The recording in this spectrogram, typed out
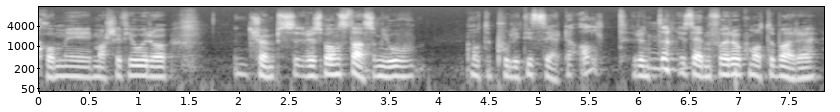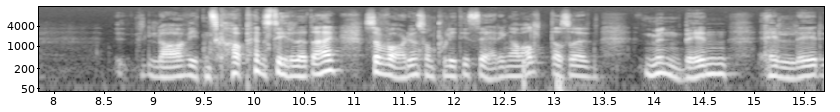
kom i mars i fjor, og Trumps respons, da, som jo på en måte politiserte alt rundt det, mm. istedenfor å på en måte bare la vitenskapen styre dette her, så var det jo en sånn politisering av alt. altså Munnbind eller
